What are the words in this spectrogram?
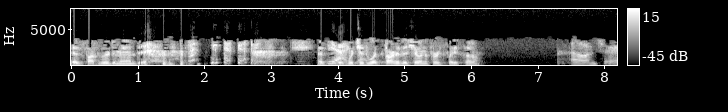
As popular demand. Yeah, which is what started the show in the first place, so. Oh, I'm sure.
